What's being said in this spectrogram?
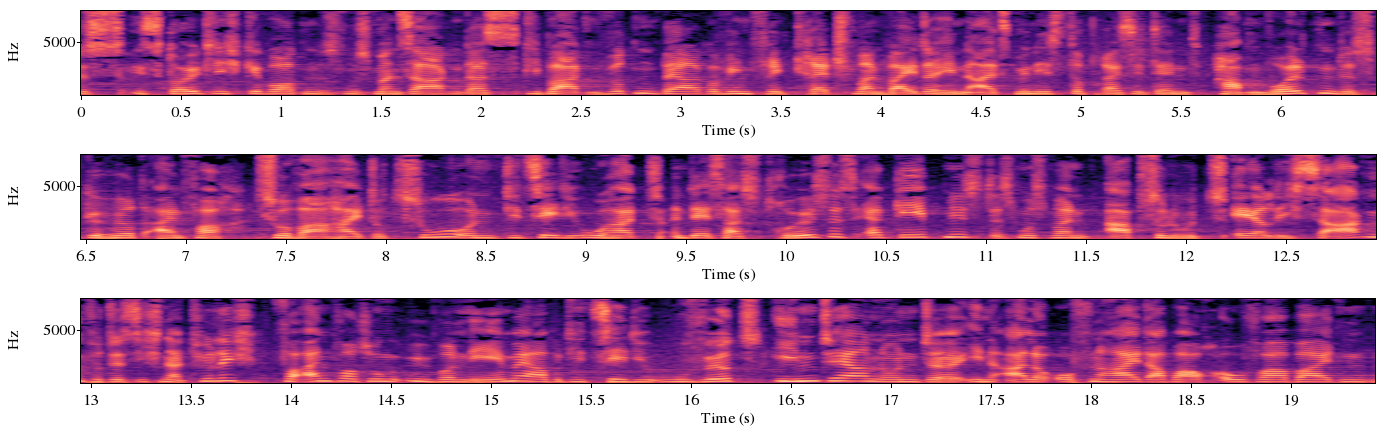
Es ist deutlich geworden, das muss man sagen, dass die Baden-Württemberger Winfried Kretschmann weiterhin als Ministerpräsident haben wollten. Das gehört einfach zur Wahrheit dazu. Und die CDU hat ein desaströses Ergebnis. Das muss man absolut ehrlich sagen, für das ich natürlich Verantwortung übernehme. Aber die CDU wird intern und äh, in aller Offenheit aber auch aufarbeiten,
